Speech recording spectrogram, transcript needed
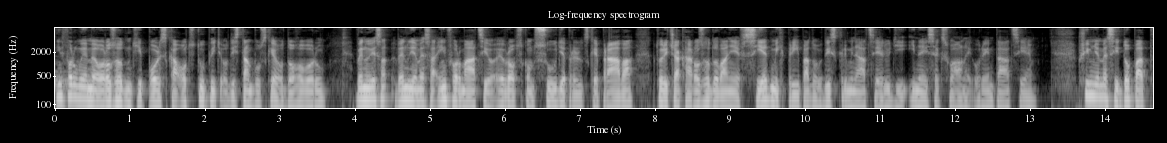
Informujeme o rozhodnutí Poľska odstúpiť od istambulského dohovoru, venuje sa, venujeme sa informácii o Európskom súde pre ľudské práva, ktorý čaká rozhodovanie v siedmich prípadoch diskriminácie ľudí inej sexuálnej orientácie. Všimneme si dopad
